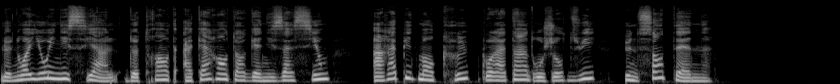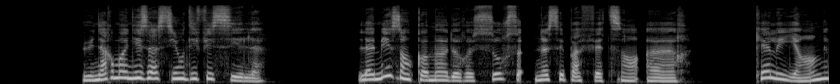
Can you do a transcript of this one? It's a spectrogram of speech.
Le noyau initial de 30 à 40 organisations a rapidement cru pour atteindre aujourd'hui une centaine. Une harmonisation difficile. La mise en commun de ressources ne s'est pas faite sans heurts. Kelly Young,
